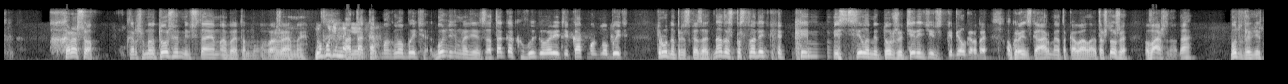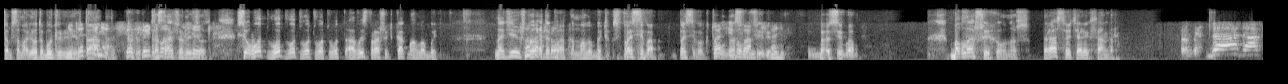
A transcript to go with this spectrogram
Хорошо. Хорошо, мы тоже мечтаем об этом, уважаемые. Ну, будем надеяться. А так, как могло быть, будем надеяться, а так, как вы говорите, как могло быть, трудно предсказать. Надо же посмотреть, какими силами тот же теоретически Белгорода украинская армия атаковала. Это что же важно, да? Будут ли в них там самолеты, будут ли в них Нет? Понятно. Все, все Достаточно ли все? Все, вот, вот, вот, вот, вот, вот. А вы спрашиваете, как могло быть? Надеюсь, ну, что ну, адекватно могло быть. Спасибо. Спасибо. Кто Спасибо у нас вам. в эфире? Спасибо. Балашиха у нас. Здравствуйте, Александр. Да, да.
